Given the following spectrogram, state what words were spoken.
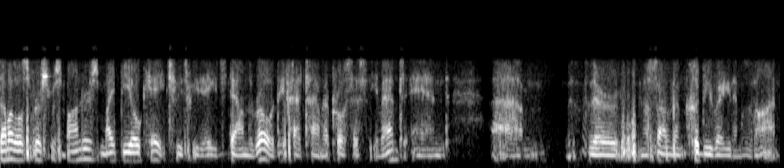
some of those first responders might be okay two, three days down the road. They've had time to process the event, and um, they're, you know, some of them could be ready to move on.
